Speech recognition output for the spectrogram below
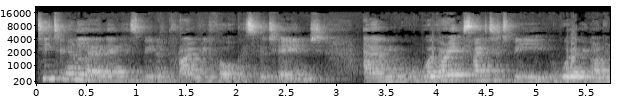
Teaching and learning has been a primary focus for change. Um, we're very excited to be working on a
